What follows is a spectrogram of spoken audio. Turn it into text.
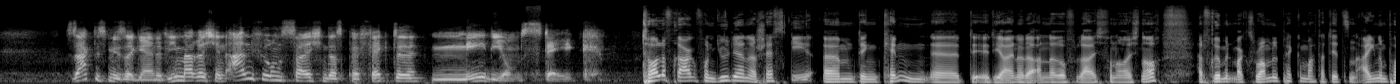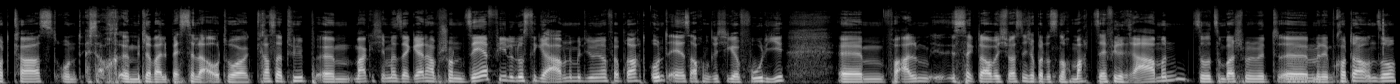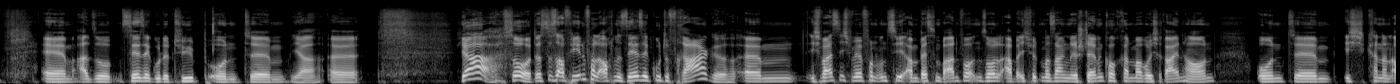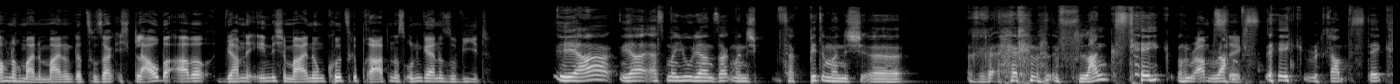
sagt es mir sehr gerne, wie mache ich in Anführungszeichen das perfekte Medium Steak? Tolle Frage von Julian Laschewski. Ähm, den kennen äh, die, die eine oder andere vielleicht von euch noch. Hat früher mit Max Rumblepack gemacht, hat jetzt einen eigenen Podcast und ist auch äh, mittlerweile Bestseller-Autor. Krasser Typ, ähm, mag ich immer sehr gerne. Habe schon sehr viele lustige Abende mit Julian verbracht und er ist auch ein richtiger Foodie. Ähm, vor allem ist er, glaube ich, weiß nicht, ob er das noch macht, sehr viel Rahmen, so zum Beispiel mit, äh, Mhm. mit dem Kotta und so. Ähm, also sehr, sehr guter Typ und ähm, ja, äh, ja, so, das ist auf jeden Fall auch eine sehr, sehr gute Frage. Ähm, ich weiß nicht, wer von uns sie am besten beantworten soll, aber ich würde mal sagen, der Sternekoch kann mal ruhig reinhauen. Und ähm, ich kann dann auch noch meine Meinung dazu sagen. Ich glaube aber, wir haben eine ähnliche Meinung. Kurz gebratenes, ungerne sous vide. Ja, ja, erstmal Julian, sag mal nicht, sag bitte mal nicht äh, Flanksteak und Rumpsteak. Rumpsteak. Rumpsteak.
